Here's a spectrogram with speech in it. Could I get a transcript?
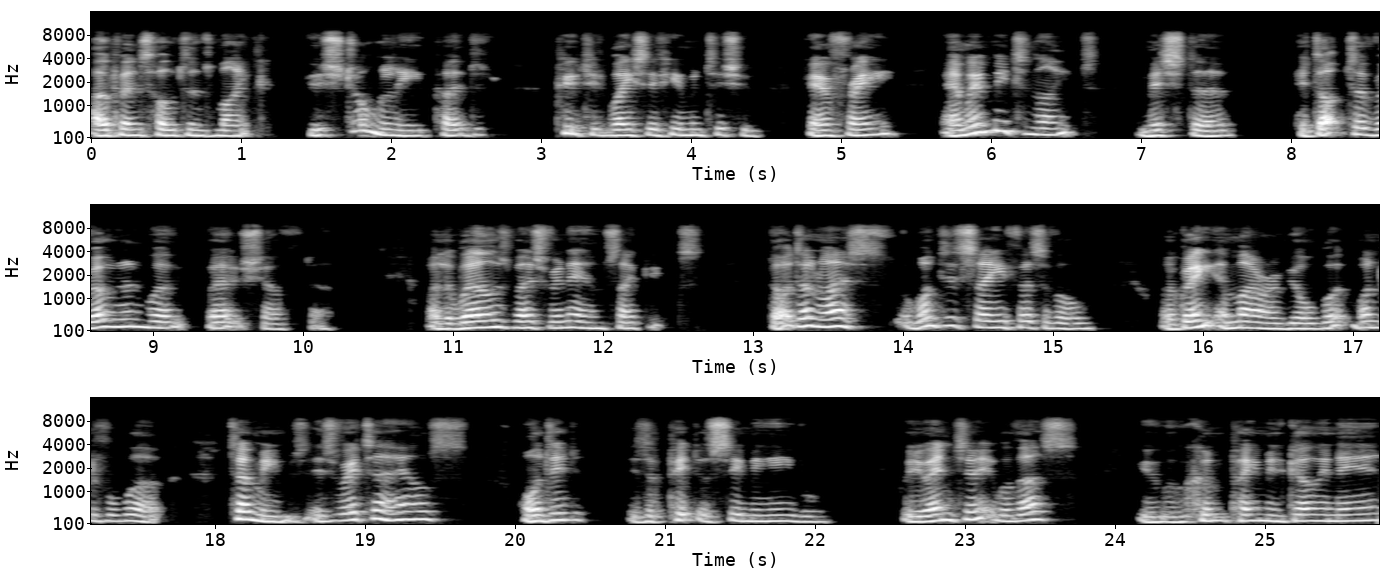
Opens Horton's mic. You strongly puted waste of human tissue. Camera free. And with me tonight, Mr. is Dr. Roland Wirtschafter, one of the world's most renowned psychics. Dr. Rice, I want to say, first of all, a great admirer of your wonderful work. Tell me, is Ritter House haunted? Is a pit of seeming evil? Will you enter it with us? You couldn't pay me to go in there,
